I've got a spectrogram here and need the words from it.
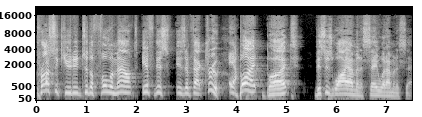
prosecuted to the full amount if this is in fact true. Yeah. But but this is why I'm going to say what I'm going to say.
